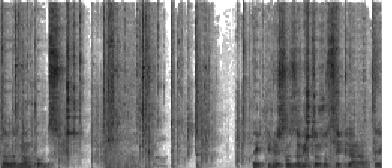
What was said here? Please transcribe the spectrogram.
Dobra, mam pomysł. Jak nie wiesz co zrobić, to rzucę granaty.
